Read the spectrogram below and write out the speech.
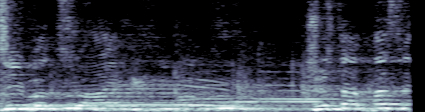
7 zu 1.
